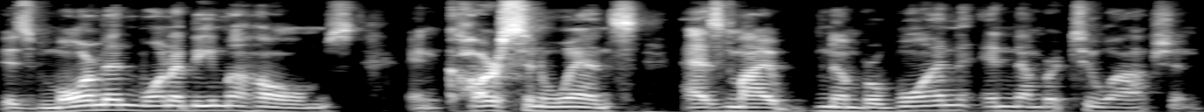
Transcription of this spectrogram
is Mormon wannabe Mahomes and Carson Wentz as my number one and number two option.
